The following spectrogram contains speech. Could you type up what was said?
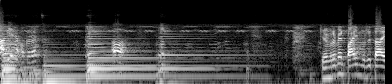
sobie na ogrodze. O. Cameraman Pai Murzytaj.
